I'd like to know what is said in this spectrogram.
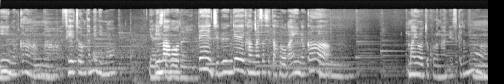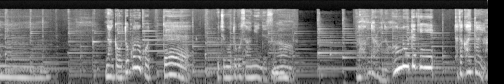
いいのか、まあ、成長のためにも見守って自分で考えさせた方がいいのか迷うところなんですけども。なんか男の子ってうちも男3人ですが、うん、なんだろうね本能的に戦いたいよね。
